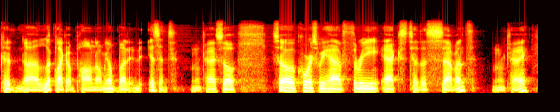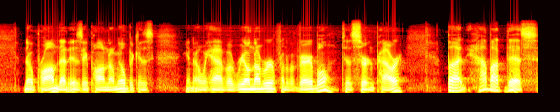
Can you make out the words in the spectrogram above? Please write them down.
could uh, look like a polynomial, but it isn't. Okay, so so of course we have 3x to the seventh. Okay, no problem. That is a polynomial because you know we have a real number in front of a variable to a certain power. But how about this?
